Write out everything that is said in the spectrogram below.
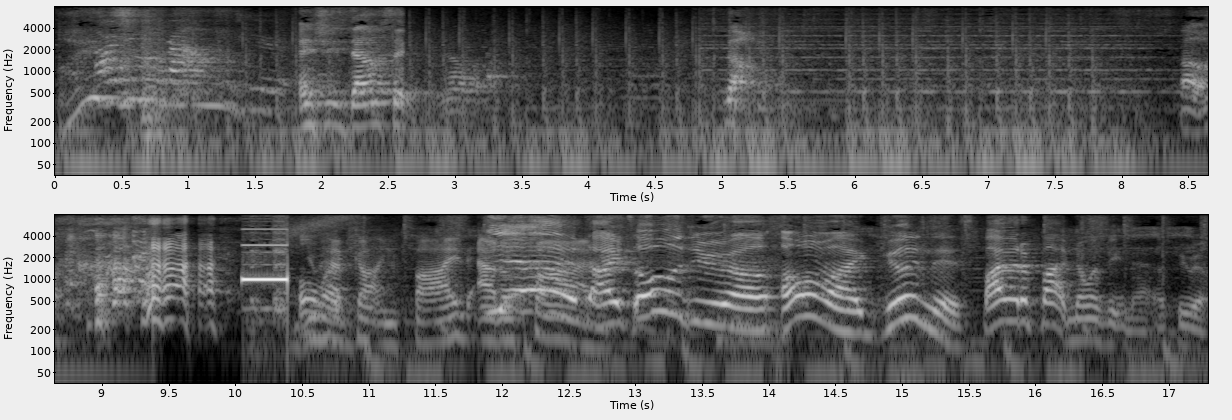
What? And she's downstairs. No. No. Oh. You oh have gotten five out yes, of five. I told you, bro. Oh my goodness. Five out of five. No one's beating that. Let's be real.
